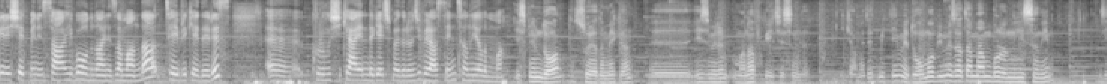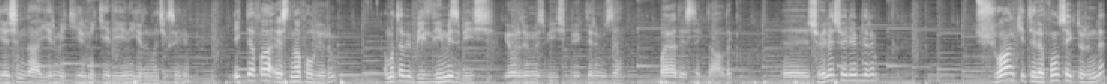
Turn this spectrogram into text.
Bir işletmenin sahibi oldun aynı zamanda. Tebrik ederiz. E, kuruluş hikayeni de geçmeden önce biraz seni tanıyalım mı? İsmim Doğan, soyadım Ekran. Ee, İzmir'in Manavga ilçesinde ikamet etmekteyim ve doğma büyüme zaten ben buranın insanıyım. Yaşım daha 22-22'ye de yeni girdim açık söyleyeyim. İlk defa esnaf oluyorum. Ama tabii bildiğimiz bir iş, gördüğümüz bir iş. Büyüklerimizden bayağı destek de aldık. Ee, şöyle söyleyebilirim. Şu anki telefon sektöründe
